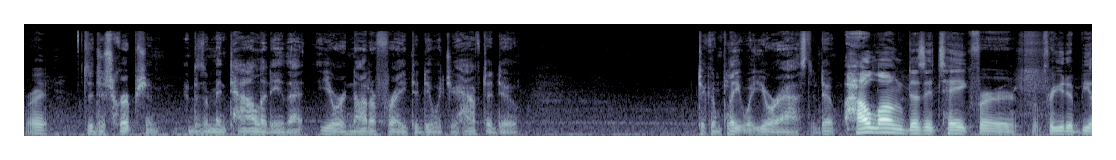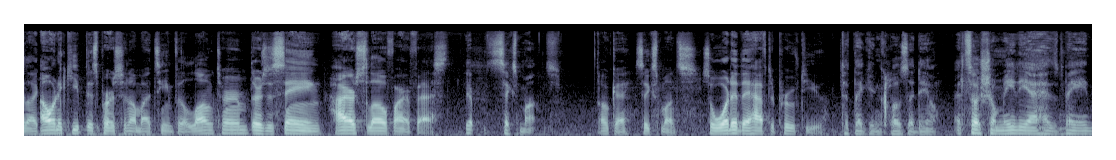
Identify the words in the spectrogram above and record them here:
Right. it's a description. It is a mentality that you are not afraid to do what you have to do to complete what you were asked to do. How long does it take for for you to be like, I want to keep this person on my team for the long term? There's a saying, hire slow, fire fast. Yep, six months Okay, six months. So what do they have to prove to you? that they can close a deal. And social media has made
